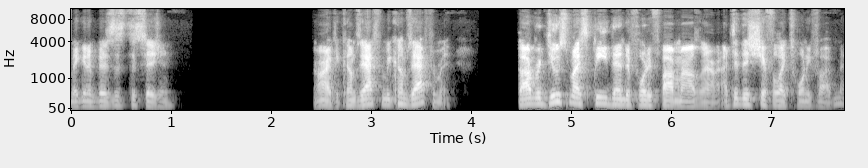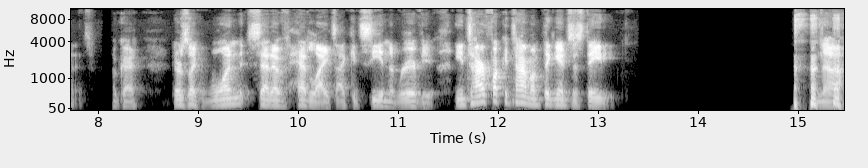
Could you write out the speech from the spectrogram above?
making a business decision. All right, if he comes after me, he comes after me. So I reduced my speed then to 45 miles an hour. I did this shit for like 25 minutes. Okay. There's like one set of headlights I could see in the rear view. The entire fucking time I'm thinking it's a stadium. Nah,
